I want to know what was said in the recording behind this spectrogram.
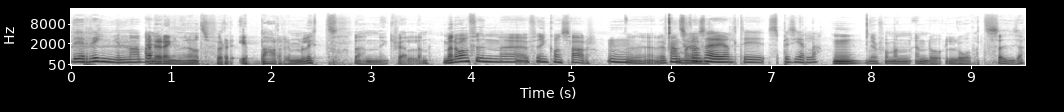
Det regnade. Ja, det regnade något för erbarmligt den kvällen. Men det var en fin, eh, fin konsert. Mm. Eh, Hans man- konserter är alltid speciella. Mm, det får man ändå lov att säga.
